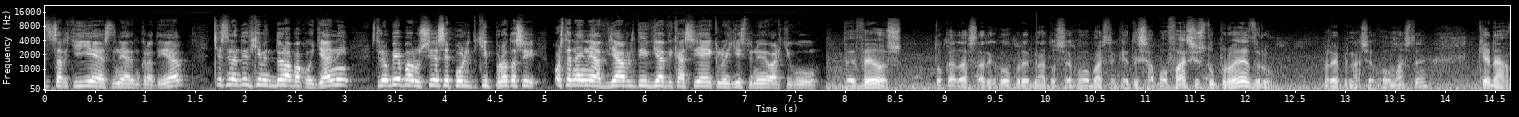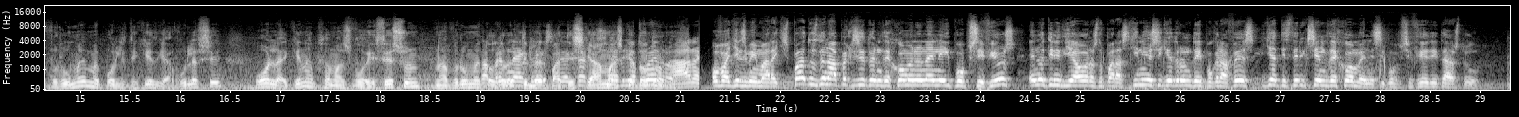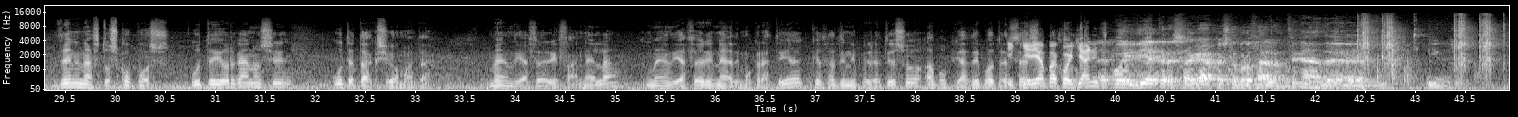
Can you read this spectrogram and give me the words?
της αρχηγίας στη Νέα Δημοκρατία και συναντήθηκε με την Τώρα Πακογιάννη, στην οποία παρουσίασε πολιτική πρόταση ώστε να είναι αδιάβλητη η διαδικασία εκλογής του νέου αρχηγού. Βεβαίως το καταστατικό πρέπει να το σεβόμαστε και τις αποφάσεις του Προέδρου πρέπει να σεβόμαστε και να βρούμε με πολιτική διαβούλευση όλα εκείνα που θα μας βοηθήσουν να βρούμε το, την περπατησιά μας και τον δρόμο. Ο Βαγγέλης Μεϊμαράκης πάντως δεν απέκτησε το ενδεχόμενο να είναι υποψήφιος, ενώ την ίδια ώρα στο παρασκήνιο συγκεντρώνονται υπογραφές για τη στήριξη ενδεχόμενης υποψηφιότητάς του. Δεν είναι αυτός σκοπός ούτε η οργάνωση ούτε τα αξιώματα. Με ενδιαφέρει η φανέλα, με ενδιαφέρει η Νέα Δημοκρατία και θα την υπηρετήσω από οποιαδήποτε η θέση. Η κυρία Μπακογιάννη. Έχω ιδιαίτερες αγάπη στον προθάλαμο. Τι κάνετε;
